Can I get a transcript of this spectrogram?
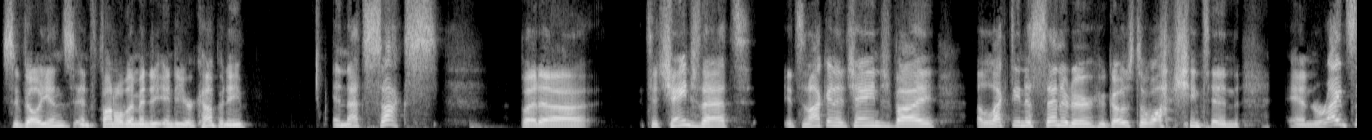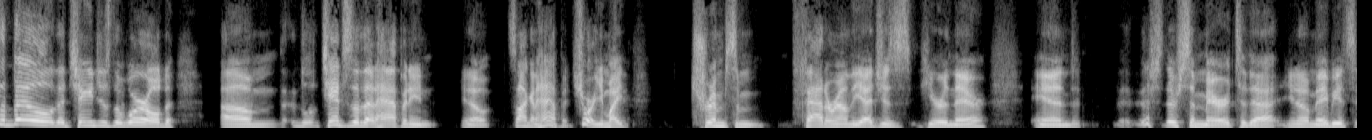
civilians and funnel them into into your company, and that sucks. But uh, to change that it's not going to change by electing a senator who goes to Washington and writes a bill that changes the world. Um, chances of that happening, you know, it's not going to happen. Sure, you might trim some fat around the edges here and there, and there's there's some merit to that. You know, maybe it's.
